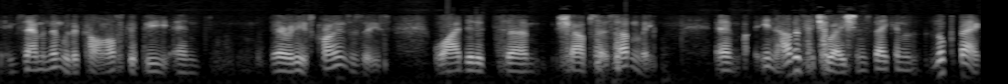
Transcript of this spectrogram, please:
examine them with a colonoscopy, and there it is, Crohn's disease. Why did it um, show up so suddenly? And in other situations, they can look back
